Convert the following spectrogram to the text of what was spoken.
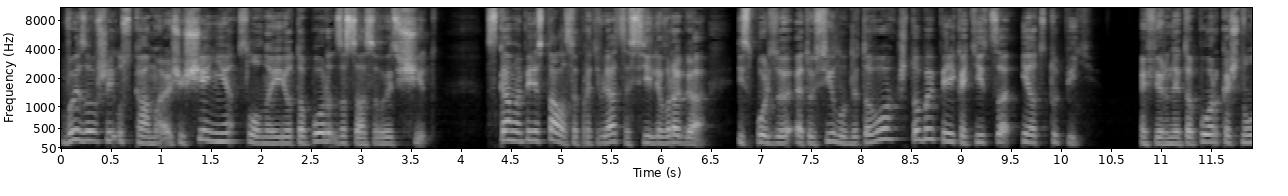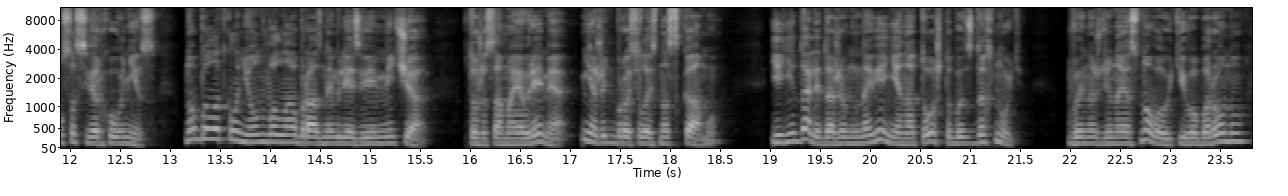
вызвавший у Скамы ощущение, словно ее топор засасывает в щит. Скама перестала сопротивляться силе врага используя эту силу для того, чтобы перекатиться и отступить. Эфирный топор качнулся сверху вниз, но был отклонен волнообразным лезвием меча. В то же самое время нежить бросилась на скаму. Ей не дали даже мгновения на то, чтобы вздохнуть. Вынужденная снова уйти в оборону,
